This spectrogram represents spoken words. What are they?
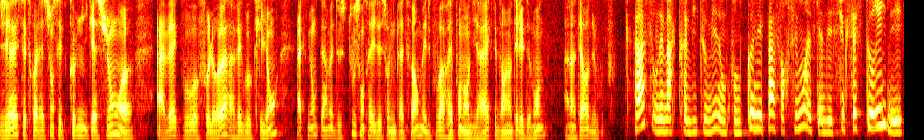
gérez cette relation, cette communication euh, avec vos followers, avec vos clients? Acmeon permet de tout centraliser sur une plateforme et de pouvoir répondre en direct et d'orienter les demandes à l'intérieur du groupe. Alors, ce sont des marques très B2B, donc on ne connaît pas forcément. Est-ce qu'il y a des success stories, des,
